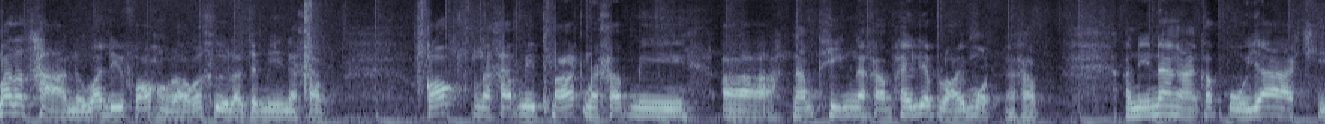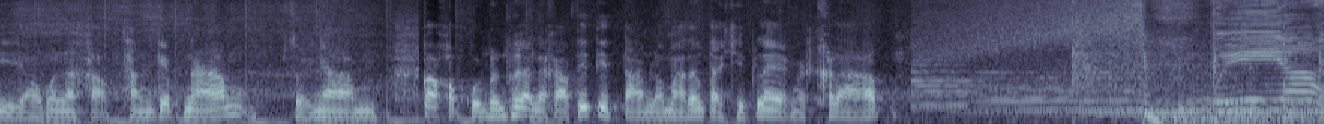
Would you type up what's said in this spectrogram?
มาตรฐานหรือว่าดีฟอลต์ของเราก็คือเราจะมีนะครับก๊อกนะครับมีปลั๊กนะครับมีน้ำทิ้งนะครับให้เรียบร้อยหมดนะครับ อันนี้หน้างานก็ปูหญ้าเขียวมานะครับถังเก็บน้ำสวยงาม ก็ขอบคุณเพื่อนๆนะครับ ที่ติดตามเรามาตั้งแต่คลิปแรกนะครับ We are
